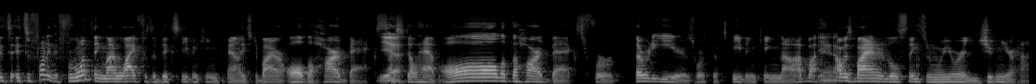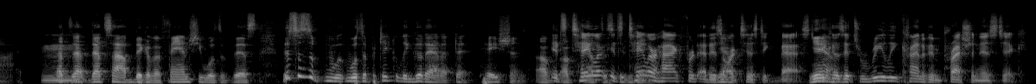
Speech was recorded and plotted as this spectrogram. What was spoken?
it's it's a funny for one thing. My wife was a big Stephen King fan. I used to buy her all the hardbacks. I still have all of the hardbacks for thirty years worth of Stephen King. Now I, Yeah. Mm. I was buying her those things when we were in junior high. That's that, that's how big of a fan she was of this. This is a, was a particularly good adaptation of. It's of- of Taylor. the It's Taylor. Hackford at his Yeah. artistic best Yeah. because it's really kind of impressionistic.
